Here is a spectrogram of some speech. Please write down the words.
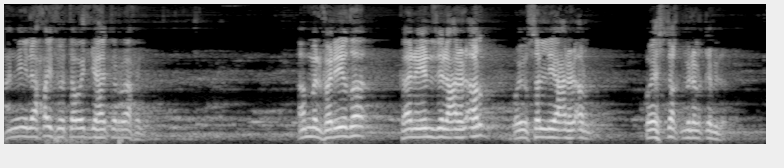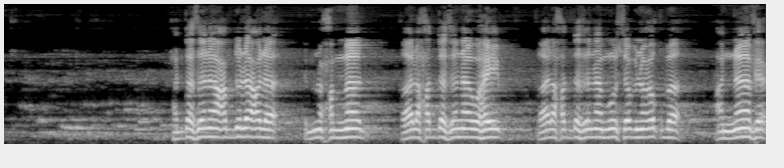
يعني إلى حيث توجهت الراحلة. أما الفريضة كان ينزل على الأرض ويصلي على الأرض ويستقبل القبلة. حدثنا عبد الأعلى بن حماد قال حدثنا وهيب قال حدثنا موسى بن عقبة عن نافع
